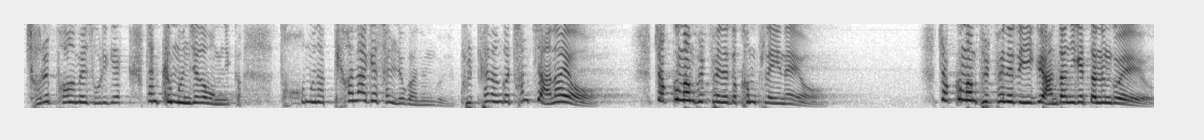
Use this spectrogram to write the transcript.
저를 포함해서 우리에게 가장 큰 문제가 뭡니까? 너무나 편하게 살려고 하는 거예요. 불편한 거 참지 않아요. 조금만 불편해도 컴플레인해요. 조금만 불편해도 이 교회 안 다니겠다는 거예요.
